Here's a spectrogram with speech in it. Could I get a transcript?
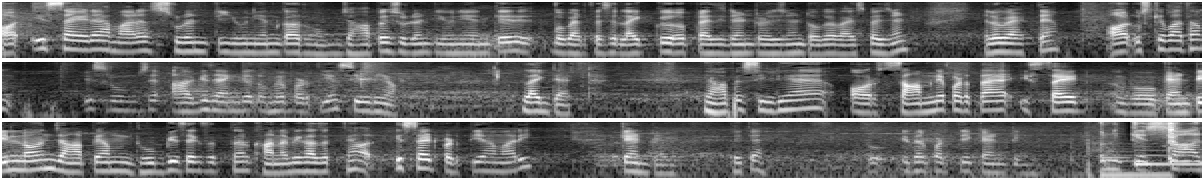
और इस साइड है हमारा स्टूडेंट यूनियन का रूम जहाँ पे स्टूडेंट यूनियन के वो बैठते हैं लाइक प्रेसिडेंट प्रेसिडेंट हो गए वाइस प्रेसिडेंट ये लोग बैठते हैं। और उसके बाद हम इस रूम से आगे जाएँगे तो हमें पड़ती हैं सीढ़ियाँ। लाइक डैट यहाँ पे सीढ़ियाँ हैं और सामने पड़ता है इस साइड वो कैंटीन लॉन जहाँ पे हम धूप भी सेक सकते हैं और खाना भी खा सकते हैं। और इस साइड पड़ती है हमारी कैंटीन ठीक है? तो इधर पड़ती है कैंटीन उनके साथ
